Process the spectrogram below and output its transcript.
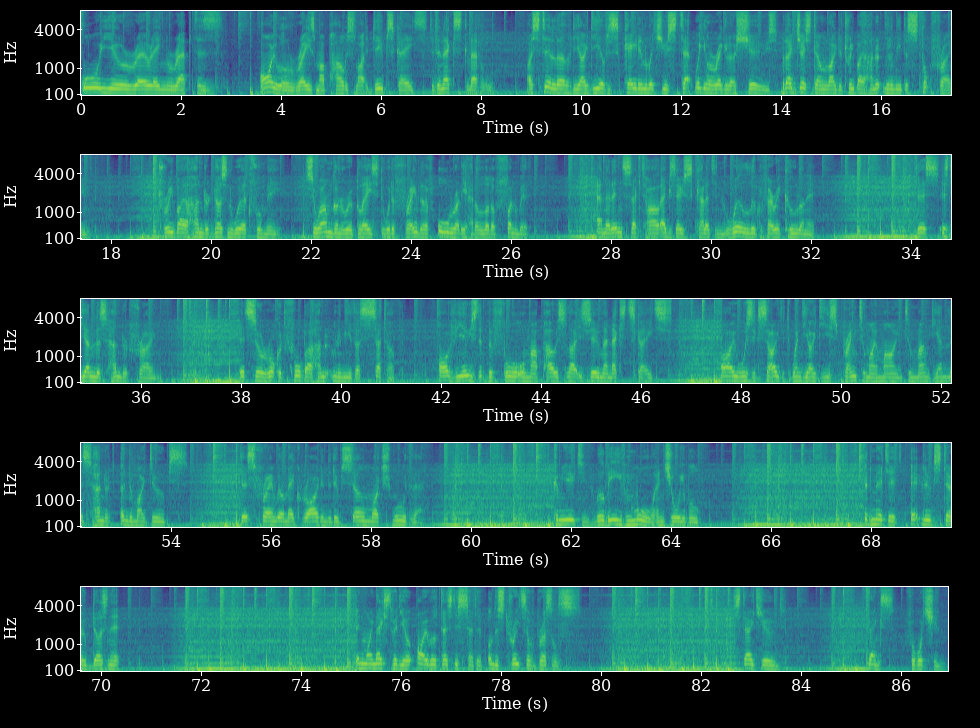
Oh, you rolling raptors. I will raise my Powerslide Doop skates to the next level. I still love the idea of a skate in which you step with your regular shoes, but I just don't like the 3x100mm stock frame. 3x100 doesn't work for me, so I'm gonna replace it with a frame that I've already had a lot of fun with. And that insectile exoskeleton will look very cool on it. This is the Endless 100 frame. It's a Rocket 4x100mm setup. I've used it before on my Powerslide Zuma Next skates. I was excited when the idea sprang to my mind to mount the Endless 100 under my Doops. This frame will make riding the Doop so much smoother. Commuting will be even more enjoyable. Admit it, it looks dope doesn't it? In my next video I will test this setup on the streets of Brussels. Stay tuned. Thanks for watching.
